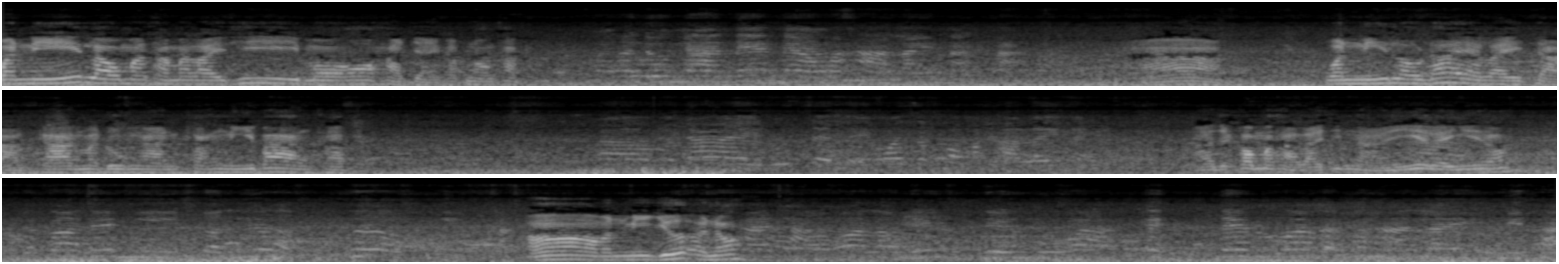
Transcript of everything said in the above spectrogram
วันนี้เรามาทำอะไรที่มอหาดใหญ่ครับน้องครับ มาดูงานแนะแนวมหาลัยต่างอ่า วันนี้เราได้อะไรจากการมาดูงานครั้งนี้บ้างครับๆเอ่อมาได้รู้ใจตัวเองว่าจะเข้ามหาลัยไหน อาจจะเข้ามหาลัยที่ไหนอะไรอย่างนี้เนาะแล้วก็ได้มีตัวเลือกเพิ่มอีกค่ะอ๋อมันมีเยอะอะเนาะใช่ค่ะว่าเราได้เรียนรู้ว่าเอ๊ะได้รู้ว่าแบบมหาลัยมีสา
